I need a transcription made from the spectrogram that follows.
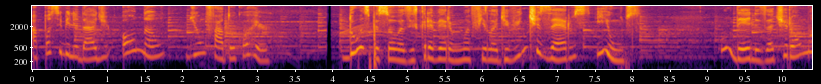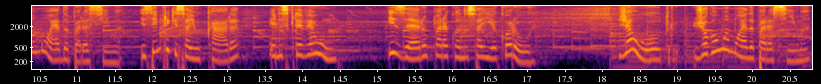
a possibilidade ou não de um fato ocorrer. Duas pessoas escreveram uma fila de 20 zeros e uns. Um deles atirou uma moeda para cima e sempre que saiu cara, ele escreveu um e zero para quando saía coroa. Já o outro jogou uma moeda para cima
